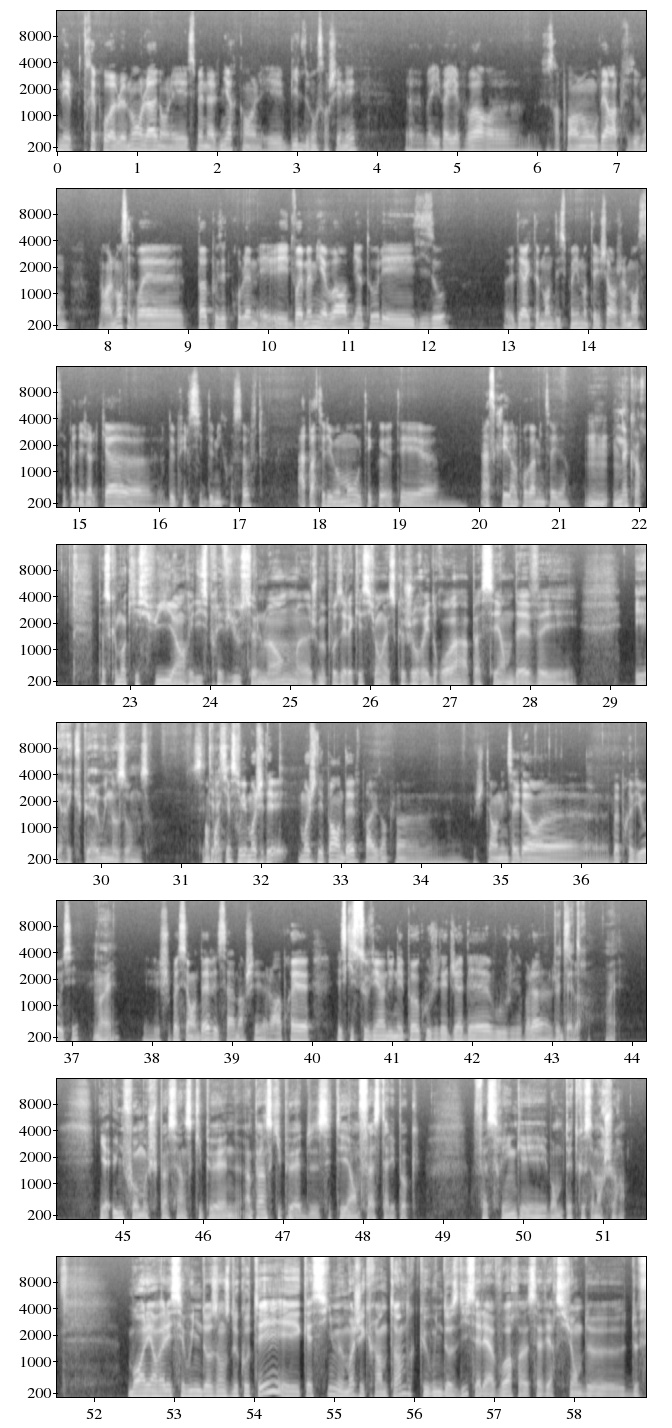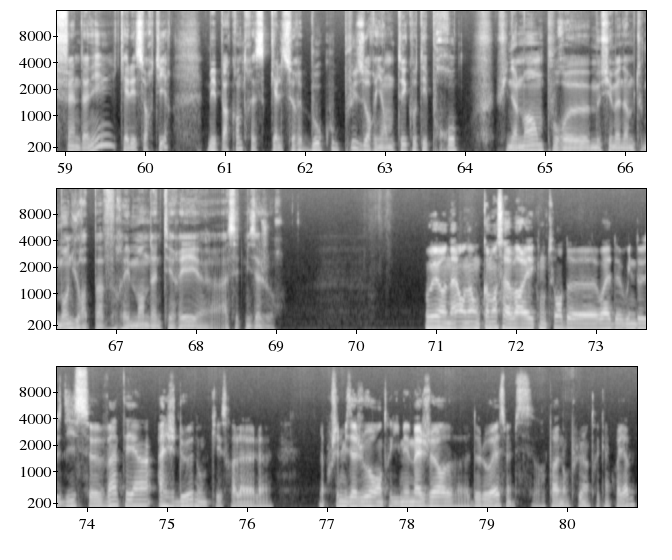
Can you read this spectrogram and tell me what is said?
Mais très probablement, là, dans les semaines à venir, quand les builds vont s'enchaîner, bah, il va y avoir, ce sera probablement ouvert à plus de monde. Normalement, ça devrait pas poser de problème. Et, il devrait même y avoir bientôt les ISO euh, directement disponibles en téléchargement, si c'est pas déjà le cas, euh, depuis le site de Microsoft, à partir du moment où tu es, euh, inscrit dans le programme Insider. Hmm, d'accord. Parce que moi qui suis en release preview seulement, je me posais la question, est-ce que j'aurais droit à passer en dev et, et récupérer Windows 11 en principe, oui. Moi, j'étais, moi, j'étais pas en dev, par exemple. j'étais en insider bah, preview aussi. Ouais. Et je suis passé en dev et ça a marché. Alors après, est-ce qu'il se souvient d'une époque où j'étais déjà dev ou je, voilà Peut-être, ouais. Il y a une fois, moi, je suis passé en skip end. Un peu un skip end, c'était en fast à l'époque. Fast ring, et bon, peut-être que ça marchera. Bon, allez, on va laisser Windows 11 de côté. Et Cassim, moi j'ai cru entendre que Windows 10 allait avoir euh, sa version de, fin d'année, qu'elle allait sortir. Mais par contre, est-ce qu'elle serait beaucoup plus orientée côté pro? Finalement, pour euh, monsieur et madame tout le monde, il n'y aura pas vraiment d'intérêt euh, à cette mise à jour. Oui, on, a, on, commence à avoir les contours de, ouais, de Windows 10 21 H2, donc qui sera la, prochaine mise à jour entre guillemets majeure de l'OS, même si ce sera pas non plus un truc incroyable.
